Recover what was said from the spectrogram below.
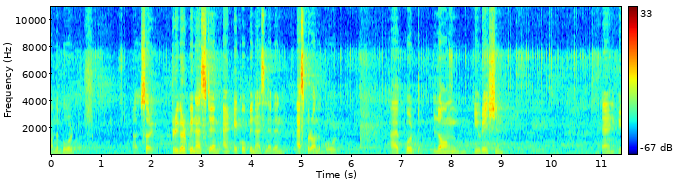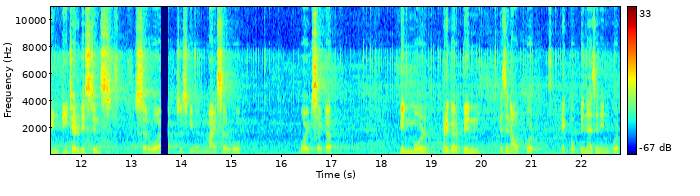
on the board. Uh, sorry trigger pin as 10 and echo pin as 11 as per on the board. I've put long duration and integer distance servo just given my servo void setup pin mode trigger pin is an output echo pin as an input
